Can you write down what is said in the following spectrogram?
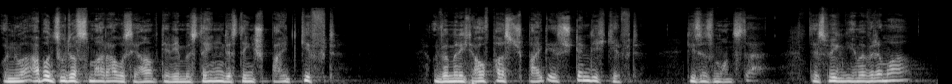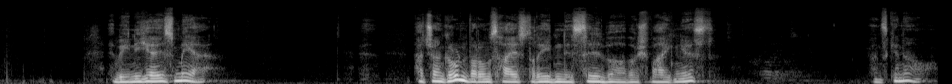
Und nur ab und zu darfst du mal raus, ja? denn ihr müsst denken, das Ding speit Gift. Und wenn man nicht aufpasst, speit es ständig Gift, dieses Monster. Deswegen immer wieder mal Weniger ist mehr. Hat schon einen Grund, warum es heißt, Reden ist Silber, aber Schweigen ist. Ganz genau.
